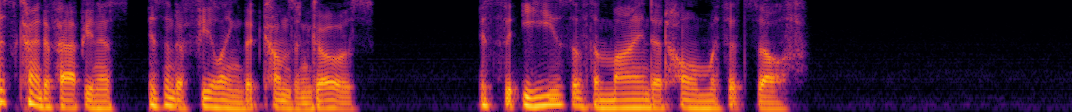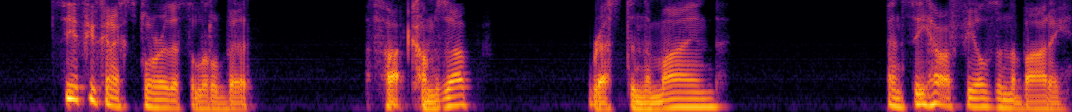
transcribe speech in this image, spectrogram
This kind of happiness isn't a feeling that comes and goes. It's the ease of the mind at home with itself. See if you can explore this a little bit. A thought comes up, rest in the mind, and see how it feels in the body.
